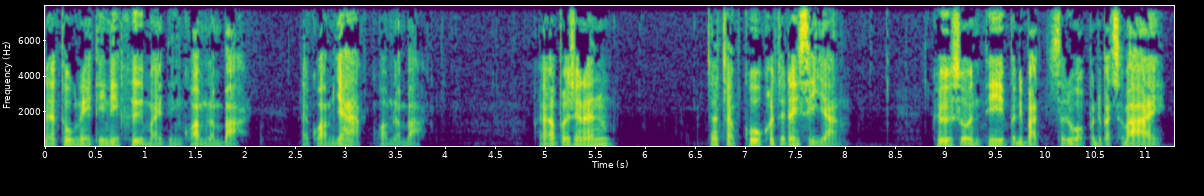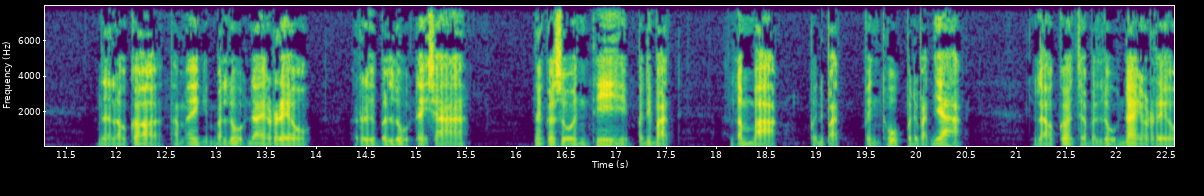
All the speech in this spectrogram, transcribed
นะทุกในที่นี้คือหมายถึงความลำบากนะความยากความลำบาก เพราะฉะนั้นถ้าจับคู่ก็จะได้ 4 อย่าง คือส่วนที่ปฏิบัติสะดวกปฏิบัติสบายนะแล้วก็ทำให้บรรลุได้เร็ว หรือบรรลุได้ช้า นะก็ส่วนที่ปฏิบัติลำบากปฏิบัติเป็นทุกข์ปฏิบัติยาก แล้วก็จะบรรลุได้เร็ว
